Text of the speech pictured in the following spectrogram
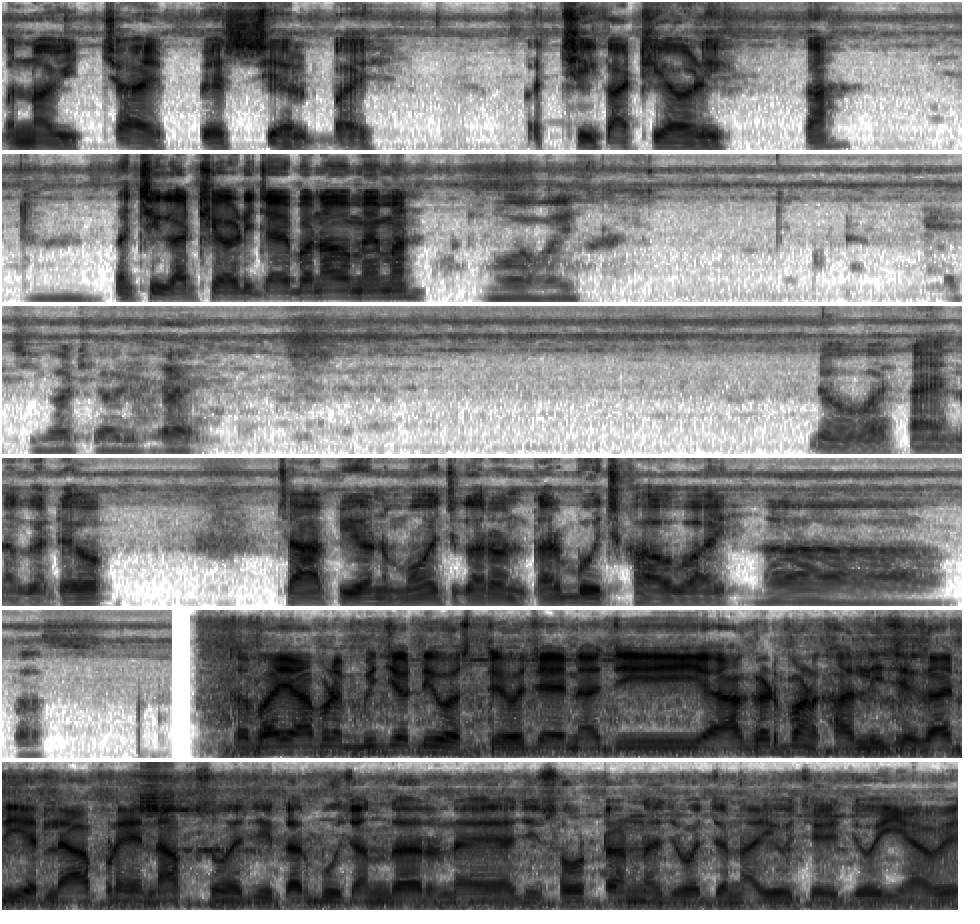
બનાવી ચાય સ્પેશિયલ ભાઈ. કચ્છી કાઠિયાવાડી. કા? કચ્છી કાઠિયાવાડી ચાય બનાવો મહેમાન? હો ભાઈ. જો ભાઈ ત્યાં નગર ચા પીઓ ને મોજ કરો ને તરબૂચ ખાઓ ભાઈ. હા. તો ભાઈ, આપણે બીજો દિવસ થયો છે ને હજી આગળ પણ ખાલી છે ગાડી, એટલે આપણે નાખશું હજી તરબૂચ અંદર ને હજી સો ટન જ વજન આવ્યું છે, જોઈએ હવે.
